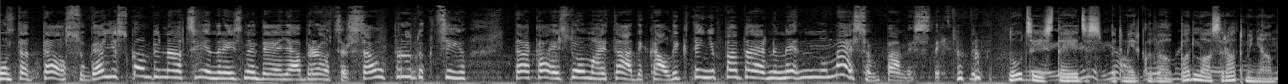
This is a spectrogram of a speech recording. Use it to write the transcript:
Un tad talsu gaļas kombināts vienreiz nedēļā brauc ar savu produkciju. Tā kā es domāju, tādi kā likteņa pabērni, mē, nu, nesam pamesti. Lūcija steidzas, bet mirkli vēl padalās ar atmiņām.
